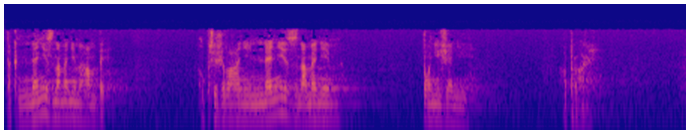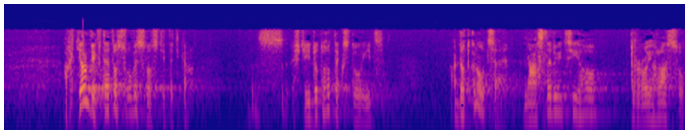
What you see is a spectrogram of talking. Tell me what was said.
tak není znamením hamby. Ukřižování není znamením ponížení a prohry. A chtěl bych v této souvislosti teďka ještě jít do toho textu víc a dotknout se následujícího trojhlasu.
